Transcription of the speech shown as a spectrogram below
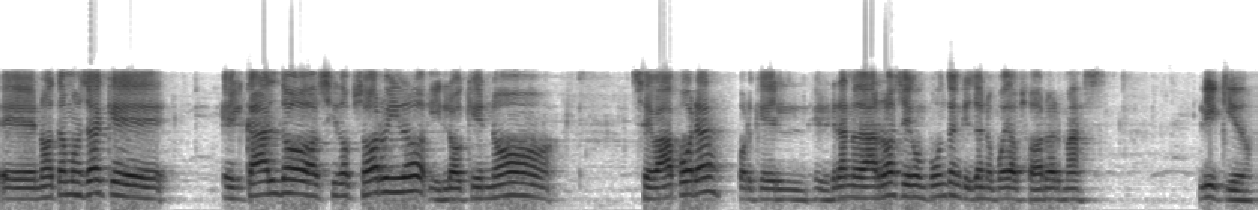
eh, notamos ya que el caldo ha sido absorbido y lo que no se evapora, porque el, grano de arroz llega a un punto en que ya no puede absorber más líquido.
